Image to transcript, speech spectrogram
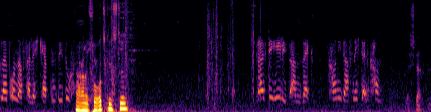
Bleib unauffällig, Captain. Sie suchen. Ah, eine Vorratskiste. Greif die Helis an, sechs. Conny darf nicht entkommen. Verstanden.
